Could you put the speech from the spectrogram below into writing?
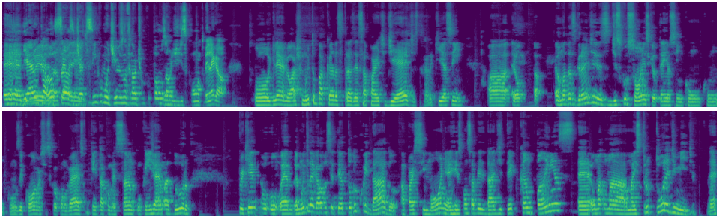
É, e era um carrossel, você tinha cinco motivos, no final tinha um cupomzão de desconto, bem legal. Ô, Guilherme, eu acho muito bacana você trazer essa parte de ads, cara, que assim, uh, eu, uh, é uma das grandes discussões que eu tenho assim com, com, com os e-commerces que eu converso, com quem está começando, com quem já é maduro, porque o, o, é, é, muito legal você ter todo o cuidado, a parcimônia e responsabilidade de ter campanhas, é, uma, uma, uma estrutura de mídia. Né?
